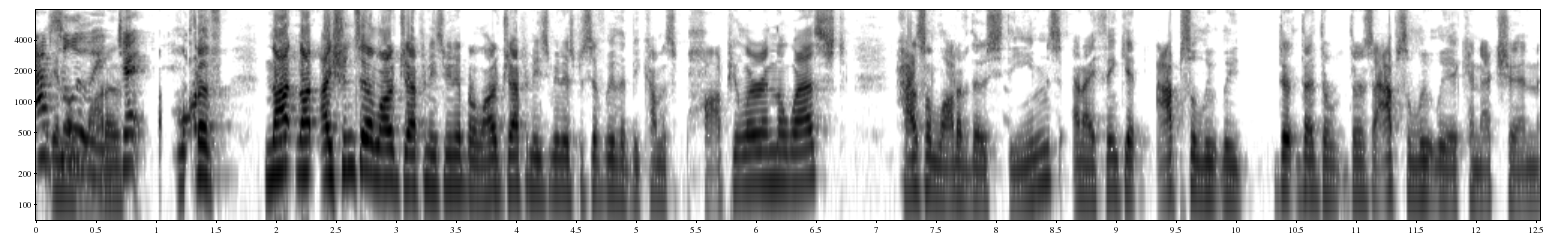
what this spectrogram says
Absolutely, of- Ja- a lot of not not I shouldn't say a lot of Japanese media, but a lot of Japanese media specifically that becomes popular in the West has a lot of those themes, and I think it absolutely there, that there, there's absolutely a connection,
